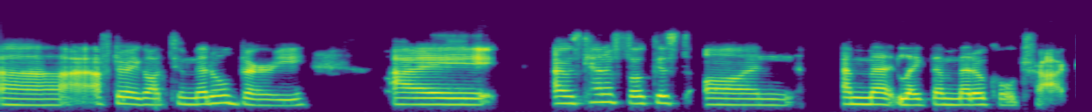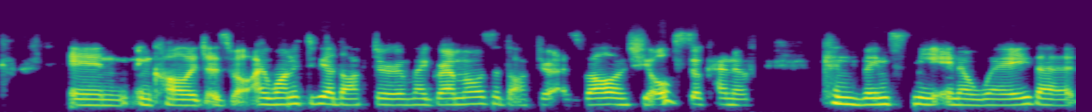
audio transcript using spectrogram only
uh, after I got to Middlebury, I I was kind of focused on I met like the medical track in in college as well. I wanted to be a doctor. My grandma was a doctor as well, and she also kind of convinced me in a way that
